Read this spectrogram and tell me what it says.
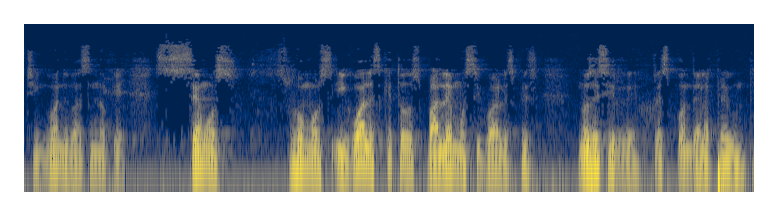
chingones, ¿va? sino que somos, somos iguales, que todos valemos iguales, pues no sé si re, responde a la pregunta.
